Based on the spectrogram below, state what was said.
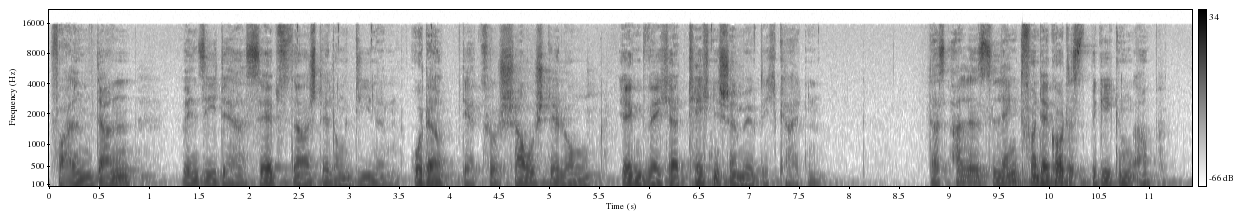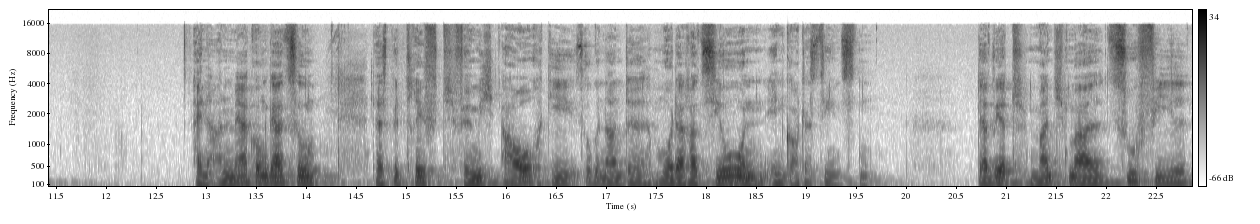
Vor allem dann, wenn sie der Selbstdarstellung dienen oder der zur Schaustellung irgendwelcher technischer Möglichkeiten. Das alles lenkt von der Gottesbegegnung ab. Eine Anmerkung dazu. Das betrifft für mich auch die sogenannte Moderation in Gottesdiensten. Da wird manchmal zu viel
